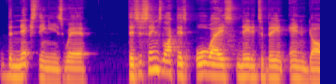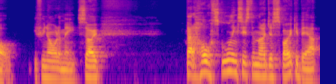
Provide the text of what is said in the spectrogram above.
the next thing is where there just seems like there's always needed to be an end goal if you know what I mean. So that whole schooling system that I just spoke about,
